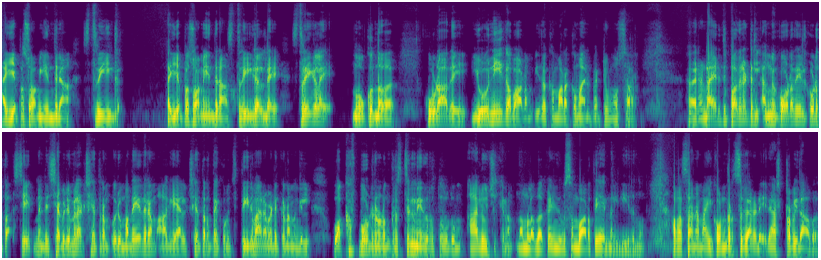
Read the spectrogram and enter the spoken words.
അയ്യപ്പസ്വാമി എന്തിനാ സ്ത്രീ അയ്യപ്പസ്വാമി എന്തിനാ സ്ത്രീകളുടെ സ്ത്രീകളെ നോക്കുന്നത്? കൂടാതെ യോനി കപാടം ഇതൊക്കെ മറക്കുവാൻ പറ്റുമോ സാർ? രണ്ടായിരത്തി പതിനെട്ടിൽ അങ്ങ് കോടതിയിൽ കൊടുത്ത സ്റ്റേറ്റ്മെന്റ് ശബരിമല ക്ഷേത്രം ഒരു മതേതരം ആകിയാൽ ക്ഷേത്രത്തെക്കുറിച്ച് തീരുമാനമെടുക്കണമെങ്കിൽ വഖഫ് ബോർഡിനോടും ക്രിസ്ത്യൻ നേതൃത്വത്തോടും ആലോചിക്കണം. നമ്മളത് കഴിഞ്ഞ ദിവസം വാർത്തയായി നൽകിയിരുന്നു. അവസാനമായി കോൺഗ്രസ്സുകാരുടെ രാഷ്ട്രപിതാവ്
